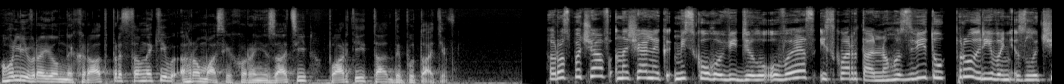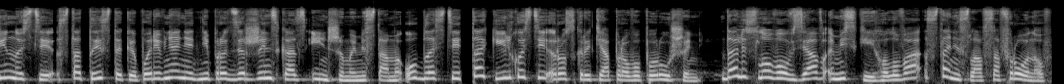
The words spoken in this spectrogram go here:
голів районних рад, представників громадських організацій, партій та депутатів. Розпочав начальник міського відділу ОВС із квартального звіту про рівень злочинності, статистики, порівняння Дніпродзержинська з іншими містами області та кількості розкриття правопорушень. Далі слово взяв міський голова Станіслав Сафронов.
